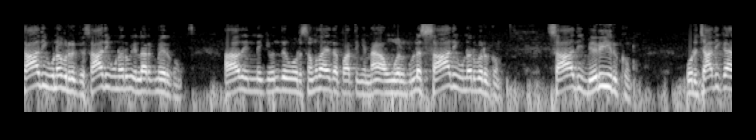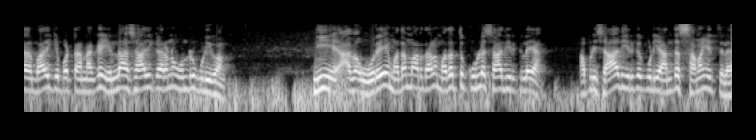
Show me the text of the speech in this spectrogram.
சாதி உணர்வு இருக்குது சாதி உணர்வு எல்லாருக்குமே இருக்கும். அதாவது இன்றைக்கி வந்து ஒரு சமுதாயத்தை பார்த்திங்கன்னா அவங்களுக்குள்ள சாதி உணர்வு இருக்கும். சாதி வெறி இருக்கும். ஒரு ஜாதிக்காரன் பாதிக்கப்பட்டானாக்கா எல்லா சாதிக்காரனும் ஒன்று கூடிடுவாங்க நீ அவன் ஒரே மதமாக இருந்தாலும் மதத்துக்குள்ளே சாதி இருக்கு இல்லையா அப்படி சாதி இருக்கக்கூடிய அந்த சமயத்தில்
